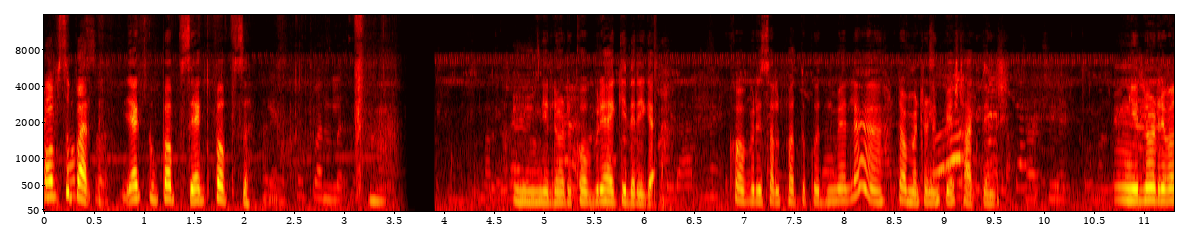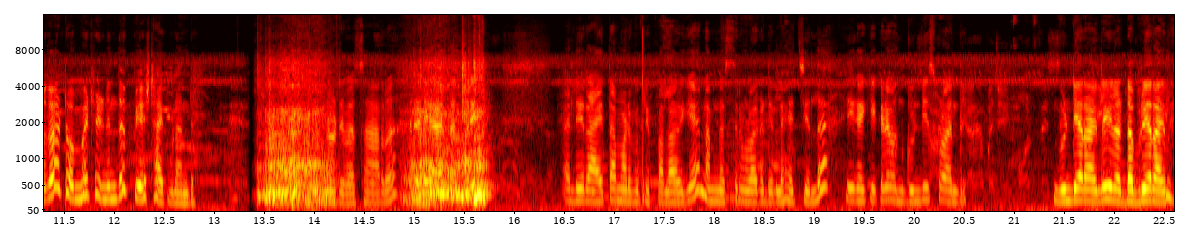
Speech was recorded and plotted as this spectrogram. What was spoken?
Puffs per egg puffs egg puffs? ಹ್ಞೂ ಇಲ್ಲಿ ನೋಡ್ರಿ ಕೊಬ್ಬರಿ ಹಾಕಿದ್ರಿ ಈಗ. ಕೊಬ್ಬರಿ ಸ್ವಲ್ಪ ಹೊತ್ತು ಕುದ್ಮೇಲೆ ಟೊಮೆಟೊ ಹಣ್ಣಿನ ಪೇಸ್ಟ್ ಹಾಕ್ತೀನಿ ರೀ. ಇಲ್ಲಿ ನೋಡ್ರಿ ಇವಾಗ ಟೊಮೆಟೊ ಹಣ್ಣಿಂದ ಪೇಸ್ಟ್ ಹಾಕ್ಬಿಡನ್ರಿ ಇಲ್ಲಿ ನೋಡ್ರಿ ಇವಾಗ ಸಾರು ರೆಡಿ ಆಯ್ತಂತ್ರಿ ಅಲ್ಲಿ ರಾಯ್ತ ಮಾಡ್ಬೇಕ್ರಿ ಪಲಾವ್ಗೆ. ನಮ್ಮ ಹೆಸರು ಒಳಗಡೆ ಎಲ್ಲ ಹೆಚ್ಚಿಲ್ಲ. ಈಗ ಈ ಕಡೆ ಒಂದು ಗುಂಡಿ ಗುಂಡಿಸ್ಕೊಳನ್ರಿ ಗುಂಡಿಯರಾಗಲಿ ಇಲ್ಲ ಡಬ್ರಿಯರಾಗಲಿ.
